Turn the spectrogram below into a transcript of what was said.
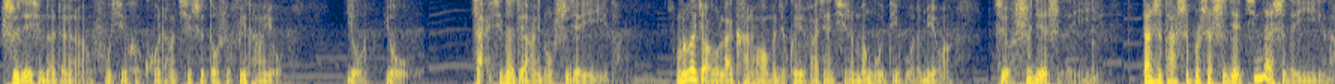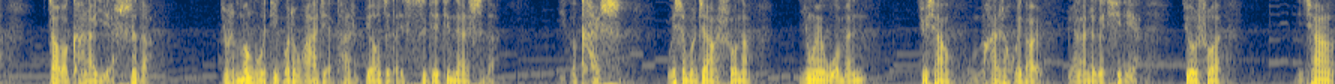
世界性的这样复兴和扩张，其实都是非常有有有崭新的这样一种世界意义的。从这个角度来看的话，我们就可以发现，其实蒙古帝国的灭亡是有世界史的意义，但是它是不是世界近代史的意义呢？在我看来也是的，就是蒙古帝国的瓦解，它是标志着世界近代史的一个开始。为什么这样说呢？因为我们就像我们还是回到原来这个起点，就是说，你像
